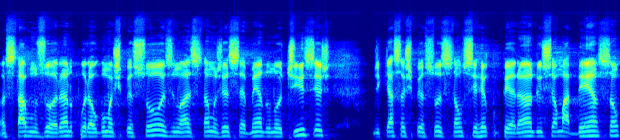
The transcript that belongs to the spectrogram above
Nós estávamos orando por algumas pessoas e nós estamos recebendo notícias de que essas pessoas estão se recuperando. Isso é uma bênção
